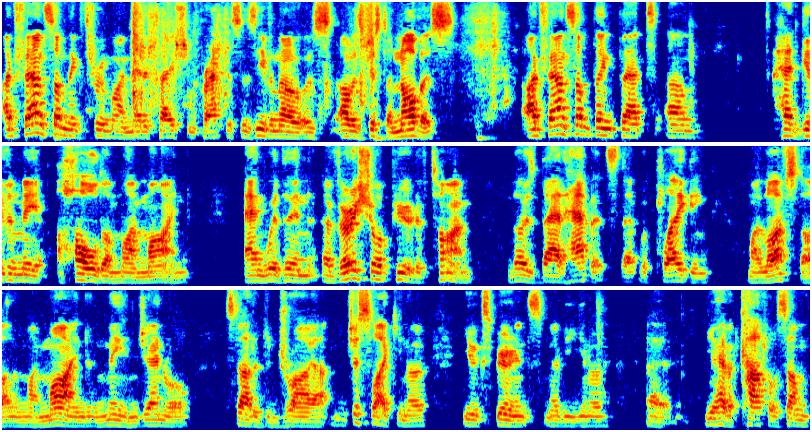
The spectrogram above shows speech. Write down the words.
I'd found something through my meditation practices even though it was I was just a novice I'd found something that um, had given me a hold on my mind and within a very short period of time those bad habits that were plaguing my lifestyle and my mind and me in general started to dry up. Just like, you know, you experience maybe, you know, uh, you have a cut or some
